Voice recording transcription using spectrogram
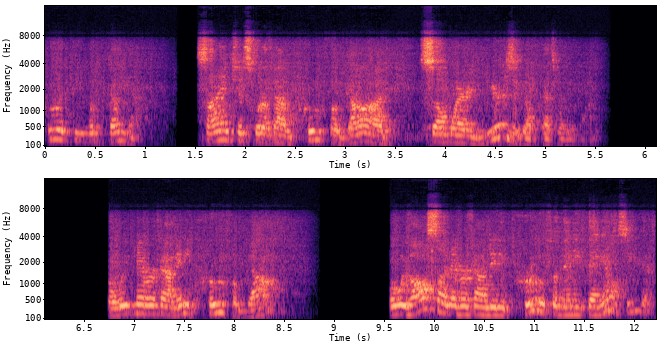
could, he would have done that. Scientists would have found proof of God somewhere years ago if that's what he wanted. But we've never found any proof of God. But we've also never found any proof of anything else either.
